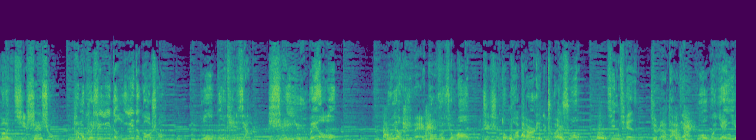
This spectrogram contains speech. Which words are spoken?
论起身手，他们可是一等一的高手，独步天下，谁与为偶？不要以为功夫熊猫只是动画片里的传说，今天就让大家过过眼瘾，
